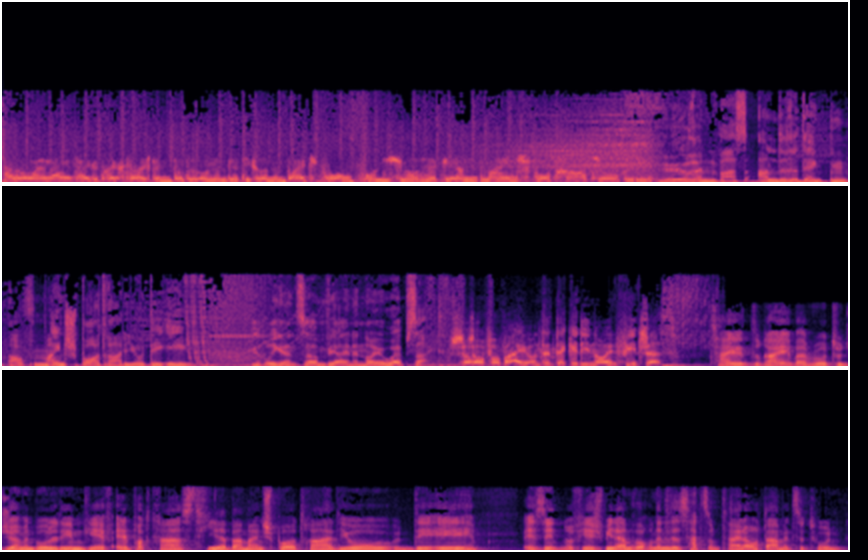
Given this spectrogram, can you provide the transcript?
Hallo, mein Name ist Heike Drexler, ich bin Doppel-Olympiasiegerin im Weitsprung und ich höre sehr gern mein Sportradio.de. Hören, was andere denken auf meinsportradio.de. Übrigens haben wir eine neue Website. Schau vorbei und entdecke die neuen Features. Teil 3 bei Road to German Bowl, dem GFL-Podcast hier bei meinsportradio.de. Es sind nur vier Spiele am Wochenende. Das hat zum Teil auch damit zu tun,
